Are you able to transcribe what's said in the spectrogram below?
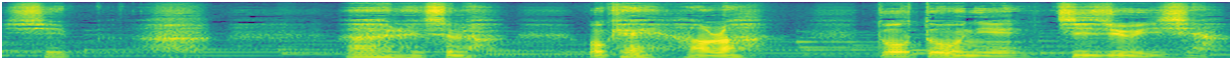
十，哎，累死了。OK，好了，多多念，记住一下。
